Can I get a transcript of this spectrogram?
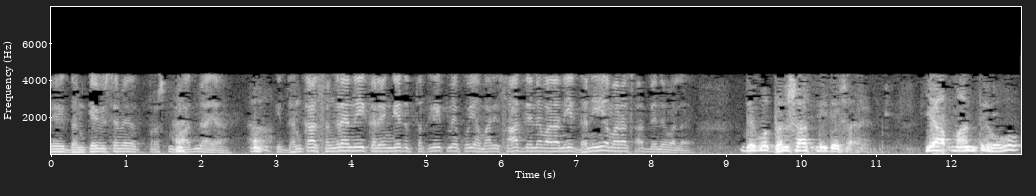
ये धन के विषय में प्रश्न बाद में आया कि धन का संग्रह नहीं करेंगे तो तकलीफ़ में कोई हमारी साथ देने वाला नहीं, धन ही हमारा साथ देने वाला है। देखो, धन साथ नहीं देसा है। ये आप मानते हो,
